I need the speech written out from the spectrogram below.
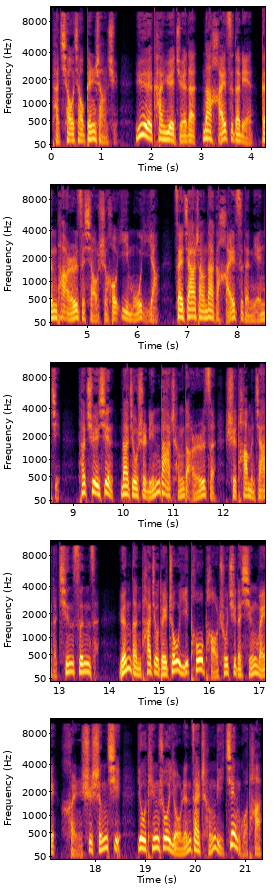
她悄悄跟上去。越看越觉得那孩子的脸跟他儿子小时候一模一样，再加上那个孩子的年纪，他确信那就是林大成的儿子，是他们家的亲孙子。原本他就对周怡偷跑出去的行为很是生气，又听说有人在城里见过他，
